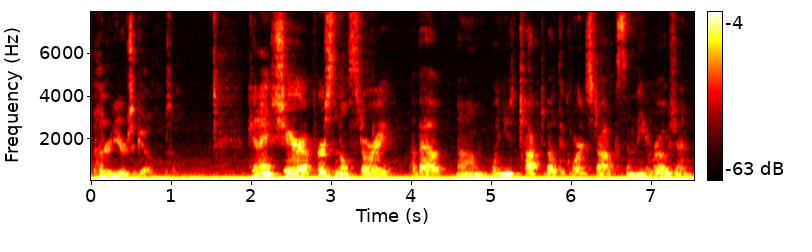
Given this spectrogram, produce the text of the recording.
100 years ago. So. Can I share a personal story about um, when you talked about the corn stalks and the erosion?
